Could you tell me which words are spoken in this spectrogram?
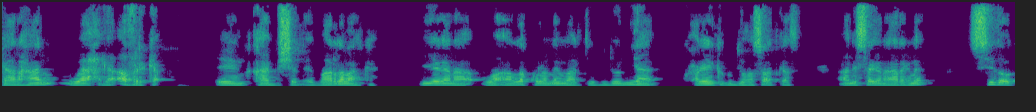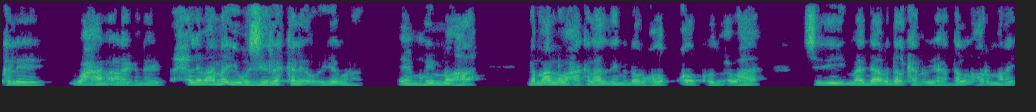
gaar ahaan waaxda africa qaabishan ee baarlamaanka. Iyagana waa aan la kulanay maaragtay guddoomiyaha ku-xigeenka guddi hoosaadkaas aan isagana aragnay. Sidoo kale waxaan aragnay xildhibaano iyo wasiirro kale oo iyaguna muhiim noo ahaa dhammaanna waxaan kala hadlayna dhowr qodob. Qodobkood wuxuu ahaa sidii maadaama dalkan uu yahay dal hormaray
